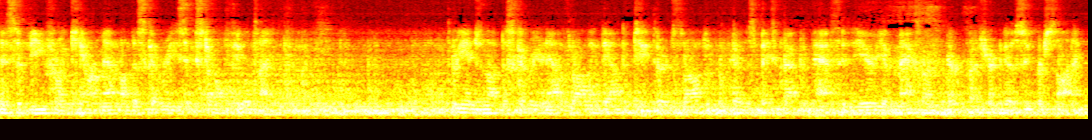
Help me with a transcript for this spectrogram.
This is a view from a camera mounted on Discovery's external fuel tank. Three engines on Discovery are now throttling down to two-thirds throttle to prepare the spacecraft to pass through the area of maximum air pressure and go supersonic.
